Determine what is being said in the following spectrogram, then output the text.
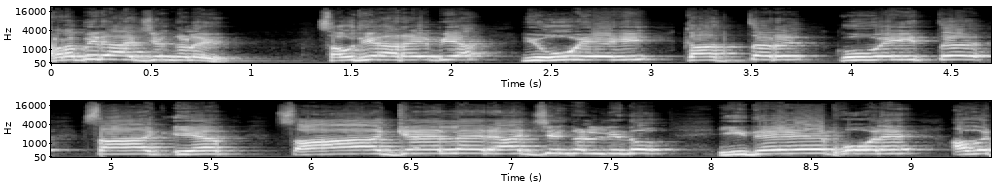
അറബ് രാജ്യങ്ങൾ Saudi Arabia U A E, Qatar Kuwait സകല രാജ്യങ്ങളിൽ നിന്നും ഇതേപോലെ അവർ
